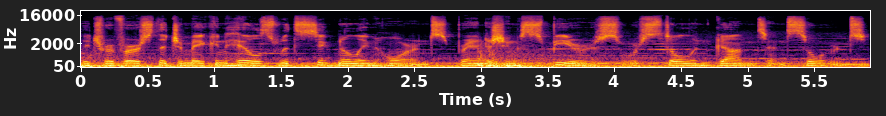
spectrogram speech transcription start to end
They traverse the Jamaican hills with signaling horns, brandishing spears or stolen guns and swords.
